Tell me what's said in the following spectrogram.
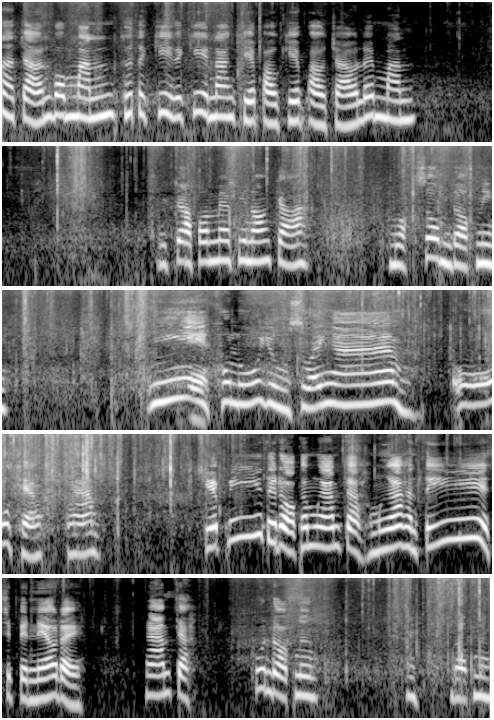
นะจ้านบ่มมัน คือตะกี้ตะกี้นางเก็บเอาเก็บเอาจ้าเล่มมันนี่จ้าพ่อแม่พี่น้องจ้าหมวกส้มดอกนี่นี่คูรู้อยู่สวยงาม โอ้แข็งงาม เก็บมีแต่ดอกงามๆจ้ะเมื่อหันตีสิเป็นแนวใดงามจ้ะ พูนดอกหนึ่งนี่ดอกหนึ่ง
